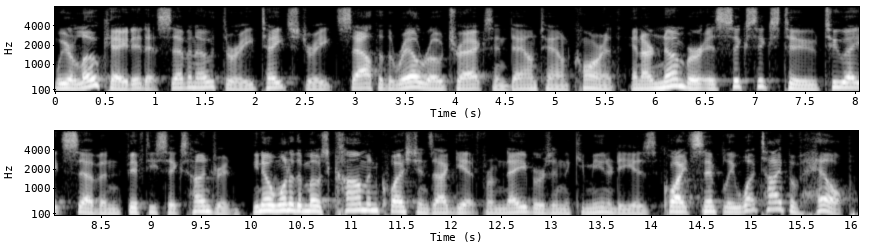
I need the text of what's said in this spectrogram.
We are located at 703 Tate Street, south of the railroad tracks in downtown Corinth, and our number is 662 287 5600. You know, one of the most common questions I get from neighbors in the community is quite simply what type of help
